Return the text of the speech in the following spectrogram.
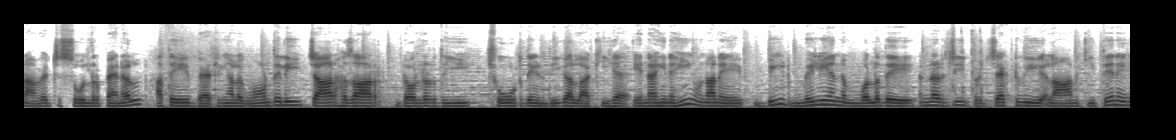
ਘਰਾਂ ਵਿੱਚ ਸੋਲਰ ਪੈਨਲ ਅਤੇ ਬੈਟਰੀਆਂ ਲਗਵਾਉਣ ਦੇ ਲਈ 4000 ਡਾਲਰ ਦੀ ਛੋਟ ਦੇਣ ਦੀ ਗੱਲ ਆਖੀ ਹੈ। ਇੰਨਾ ਹੀ ਨਹੀਂ, ਉਹਨਾਂ ਨੇ 20 ਮਿਲੀਅਨ ਮੁੱਲ ਦੇ એનર્ਜੀ ਪ੍ਰੋਜੈਕਟ ਵੀ ਐਲਾਨ ਕੀਤੇ ਨੇ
